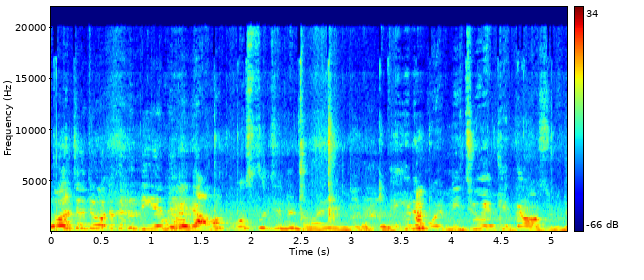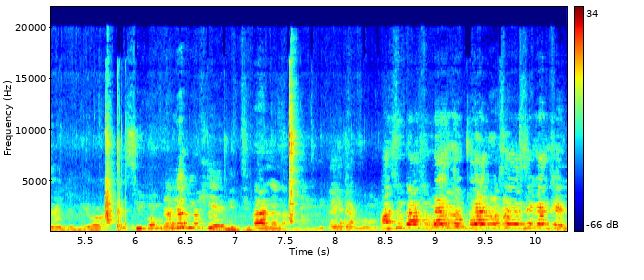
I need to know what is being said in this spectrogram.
বলছে যে ওটা একটু দিয়ে দে। আমার প্রস্তুত জন্য নয় এখানে ওই নিচু হয়ে খেতে অসুবিধা যদি হয় না না আমি খেয়ে নিচ্ছি। না না না আসুন আসুন এই তো বসে এসে গেছেন।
